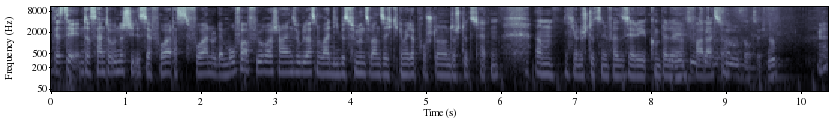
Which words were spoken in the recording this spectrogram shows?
Das der interessante Unterschied ist ja vorher, dass vorher nur der Mofa-Führerschein zugelassen war, die bis 25 Kilometer pro Stunde unterstützt hätten. Ähm, nicht unterstützen, jedenfalls ist ja die komplette nee, Fahrleistung. 45, ne? Bitte?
